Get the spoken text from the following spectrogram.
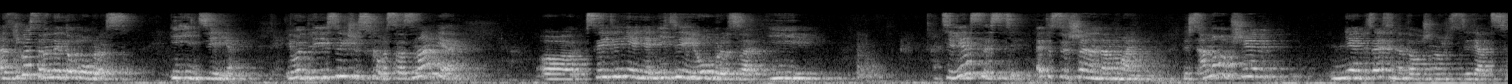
а с другой стороны, это образ и идея. И вот для языческого сознания э, соединение идеи, образа и телесности – это совершенно нормально. То есть оно вообще не обязательно должно разделяться.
